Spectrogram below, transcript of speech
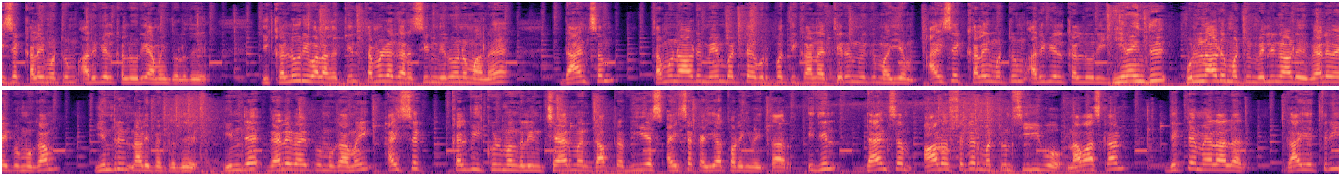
Isaac கலை மற்றும் அறிவியல் கல்லூரி அமைந்துள்ளது. இக்கல்லூரி வளாகத்தில் தமிழக அரசின் நிறுவனமான டான்சம் தமிழ்நாடு மேம்பட்ட உற்பத்திக்கான திறன்மிகு மையம் ஐசெக் கலை மற்றும் அறிவியல் கல்லூரி இணைந்து உள்நாடு மற்றும் வெளிநாடு வேலைவாய்ப்பு முகாம் இன்று நடைபெற்றது. இந்த வேலைவாய்ப்பு முகாமை ஐசக் கல்வி குழுமங்களின் chairman doctor P S Isaac ஐயா தொடங்கி வைத்தார். இதில் டான்சம் ஆலோசகர் மற்றும் சிஇஓ நவாஸ்கான் திட்ட மேலாளர் காயத்ரி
